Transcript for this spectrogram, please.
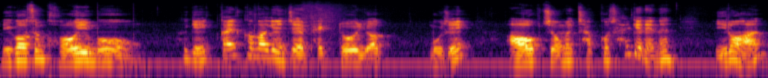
이것은 거의 뭐 흙이 깔끔하게 이제 백돌 엿 뭐지 아홉 점을 잡고 살게 되는 이러한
